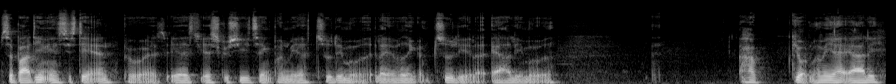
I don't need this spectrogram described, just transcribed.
så bare din insisteren på, at jeg, jeg skulle sige ting på en mere tydelig måde, eller jeg ved ikke om tydelig eller ærlig måde, har gjort mig mere ærlig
